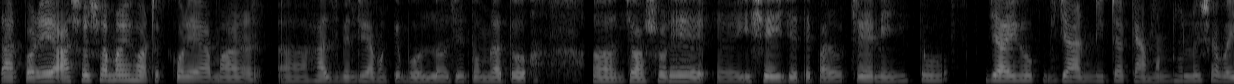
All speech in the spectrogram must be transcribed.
তারপরে আসার সময় হঠাৎ করে আমার হাজবেন্ডই আমাকে বলল যে, তোমরা তো যশোরে এসেই যেতে পারো ট্রেনেই। তো যাই হোক, জার্নিটা কেমন হলো সবাই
